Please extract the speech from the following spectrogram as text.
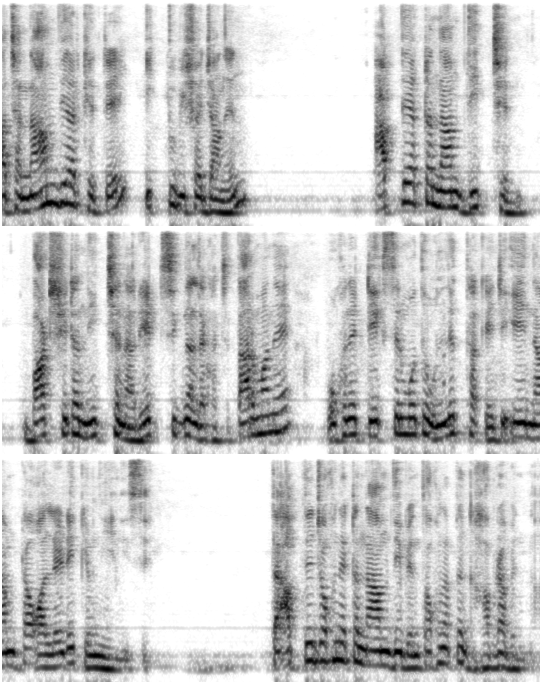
আচ্ছা নাম দেওয়ার ক্ষেত্রে একটু বিষয় জানেন। আপনি একটা নাম দিচ্ছেন বাট সেটা নিচ্ছে না রেড সিগন্যাল দেখাচ্ছে। তার মানে ওখানে টেক্সটের মধ্যে উল্লেখ থাকে যে এই নামটা অলরেডি কেউ নিয়ে নিছে। তা আপনি যখন একটা নাম দিবেন, তখন আপনি ঘাবড়াবেন না।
